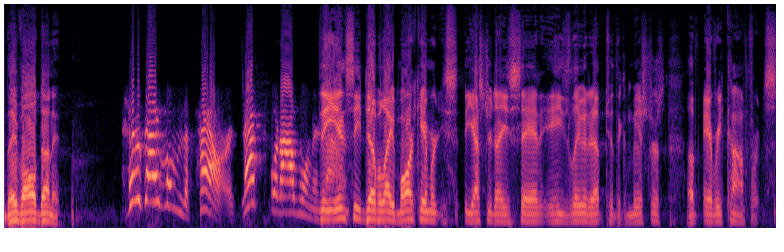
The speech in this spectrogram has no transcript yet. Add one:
They've all done it. Who gave them the power? That's what I want to The know. The NCAA, Mark Emmert yesterday said he's leaving it up to the commissioners of every conference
